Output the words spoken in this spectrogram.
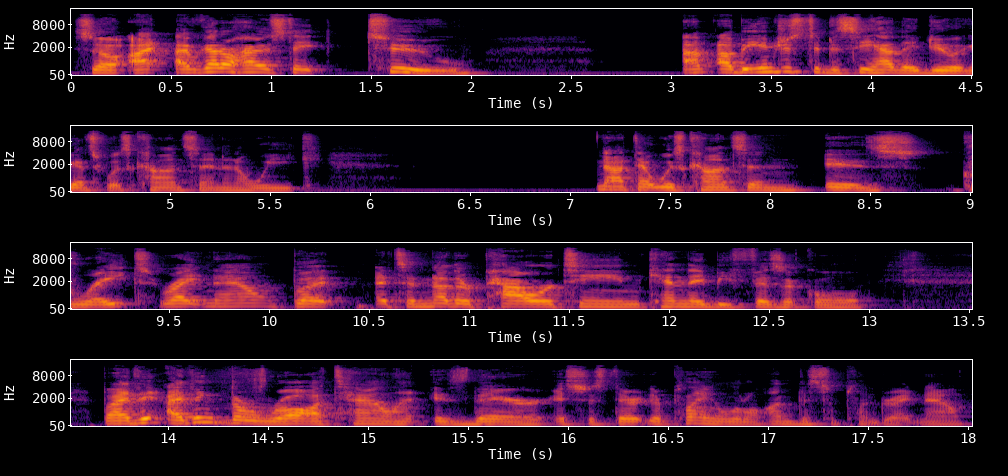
So I, have got Ohio State two. I'll be interested to see how they do against Wisconsin in a week. Not that Wisconsin is great right now, but it's another power team. Can they be physical? But I think I think the raw talent is there. It's just they're they're playing a little undisciplined right now.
